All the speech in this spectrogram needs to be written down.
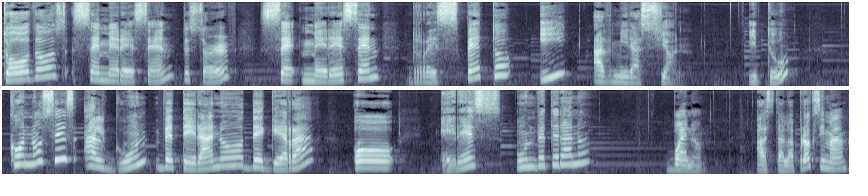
todos se merecen, deserve, se merecen respeto y admiración. ¿Y tú? ¿Conoces algún veterano de guerra o ¿Eres un veterano? Bueno, hasta la próxima.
